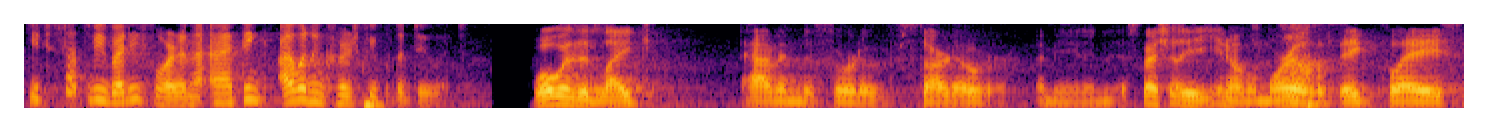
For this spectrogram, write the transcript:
you just have to be ready for it, and, and I think I would encourage people to do it. What was it like having to sort of start over? I mean, and especially you know, Memorial is a big place,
